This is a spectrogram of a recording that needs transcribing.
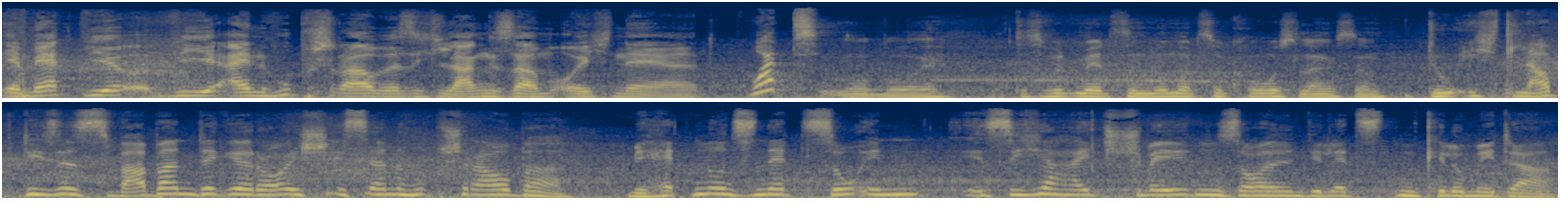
Ihr merkt, wie, wie ein Hubschrauber sich langsam euch nähert. What? Oh boy. Das wird mir jetzt eine Nummer zu groß langsam. Du, ich glaub, dieses wabbernde Geräusch ist ein Hubschrauber. Wir hätten uns nicht so in Sicherheit schwelgen sollen, die letzten Kilometer.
